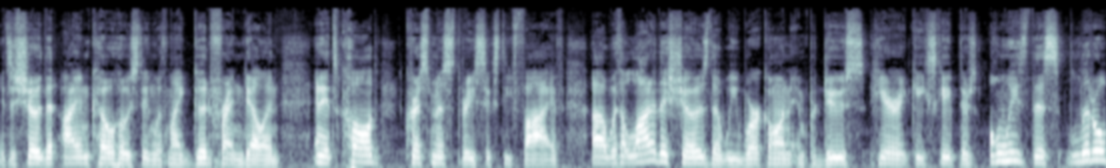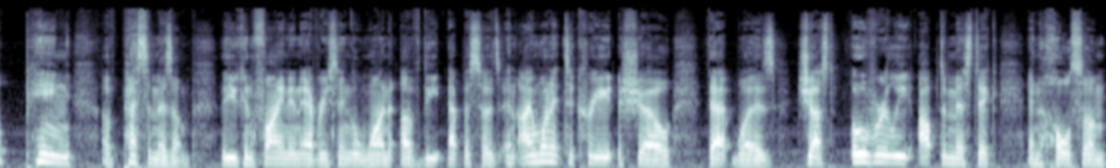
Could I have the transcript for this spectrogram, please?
It's a show that I am co hosting with my good friend Dylan, and it's called Christmas 365. Uh, with a lot of the shows that we work on and produce here at Geekscape, there's always this little ping of pessimism that you can find in every single one of the episodes. And I wanted to create a show that was just overly optimistic and wholesome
